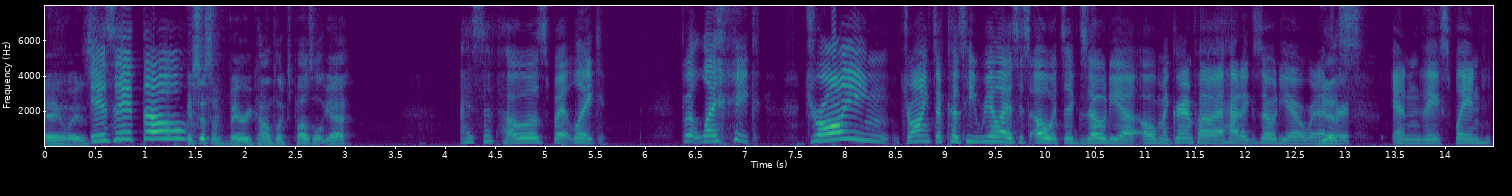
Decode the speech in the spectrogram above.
Anyways, Is it though? it's just a very complex puzzle. Yeah. I suppose, but like, but like. Drawing, drawing stuff because he realizes, oh, it's Exodia. Oh, my grandpa had Exodia or whatever. Yes. and they explain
